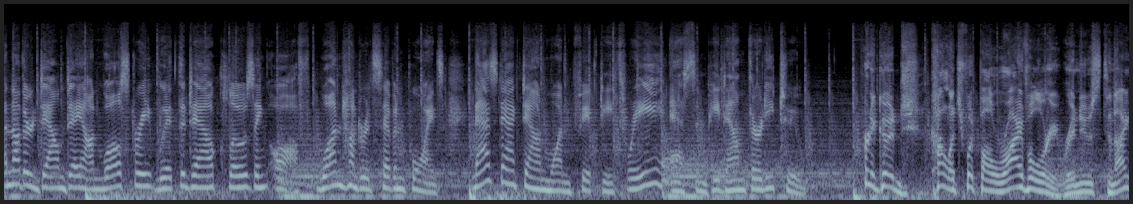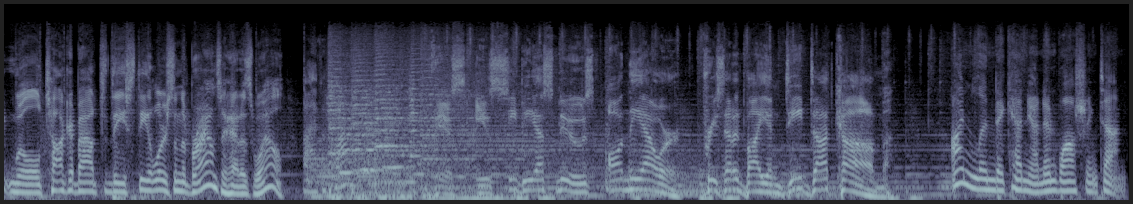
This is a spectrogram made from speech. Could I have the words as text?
Another down day on Wall Street with the Dow closing off 107 points. Nasdaq down 153, S&P down 32. Pretty good college football rivalry renews tonight. We'll talk about the Steelers and the Browns ahead as well. Five o'clock. This is CBS News on the Hour, presented by Indeed.com. I'm Linda Kenyon in Washington.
